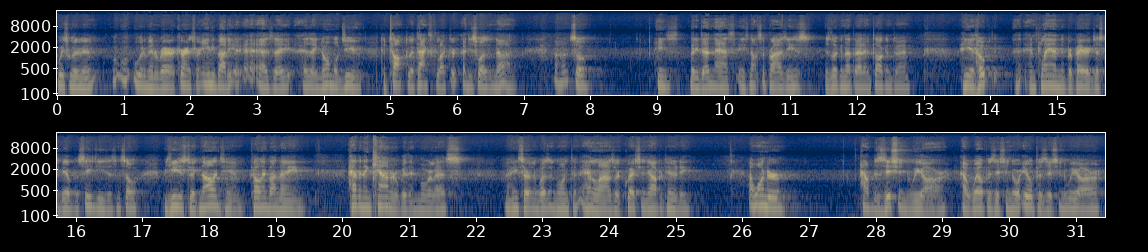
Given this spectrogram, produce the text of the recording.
Which would have been, would have been a rare occurrence for anybody as a, as a normal Jew to talk to a tax collector. That just wasn't done. Uh, so he's, but he doesn't ask. He's not surprised. He just is looking up at him, talking to him. He had hoped and planned and prepared just to be able to see Jesus. And so for Jesus to acknowledge him, call him by name, have an encounter with him, more or less, uh, he certainly wasn't going to analyze or question the opportunity. I wonder how positioned we are, how well positioned or ill positioned we are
